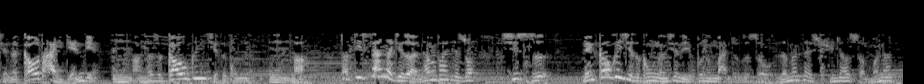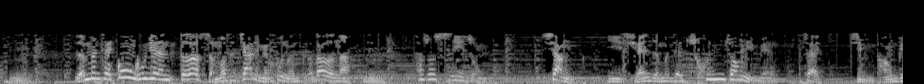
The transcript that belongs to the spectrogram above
显得高大一点点。嗯啊，嗯它是高跟鞋的功能。嗯啊，到第三个阶段，他们发现说，其实连高跟鞋的功能现在也不能满足的时候，人们在寻找什么呢？嗯人们在公共空间能得到什么是家里面不能得到的呢？嗯他说是一种像以前人们在村庄里面，在井旁边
